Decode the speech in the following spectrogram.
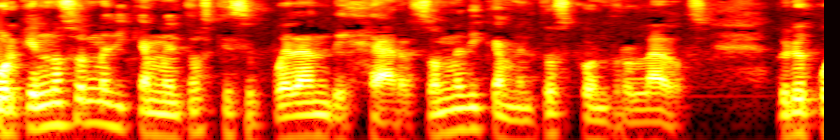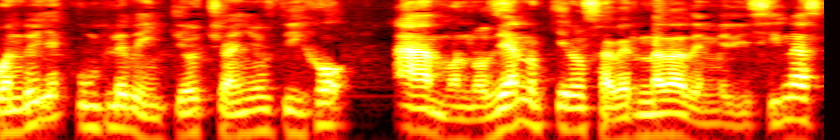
porque no son medicamentos que se puedan dejar, son medicamentos controlados. Pero cuando ella cumple 28 años dijo, vámonos, ya no quiero saber nada de medicinas,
